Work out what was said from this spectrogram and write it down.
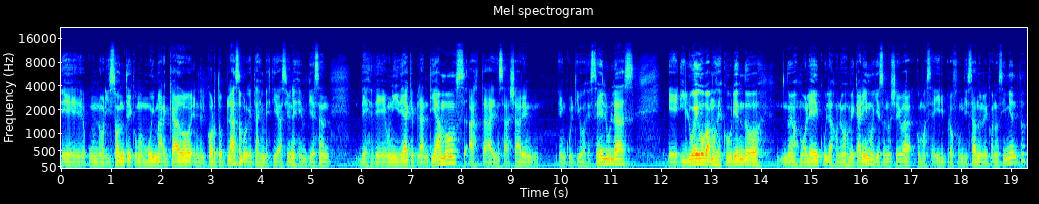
eh, un horizonte como muy marcado en el corto plazo, porque estas investigaciones empiezan desde una idea que planteamos hasta ensayar en en cultivos de células, eh, y luego vamos descubriendo nuevas moléculas o nuevos mecanismos y eso nos lleva como a seguir profundizando en el conocimiento.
